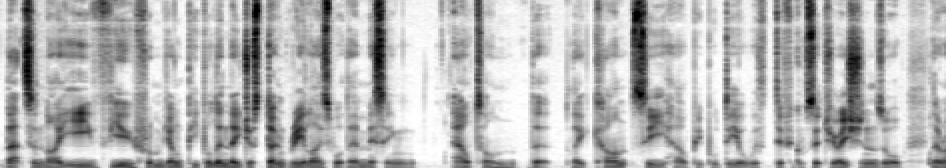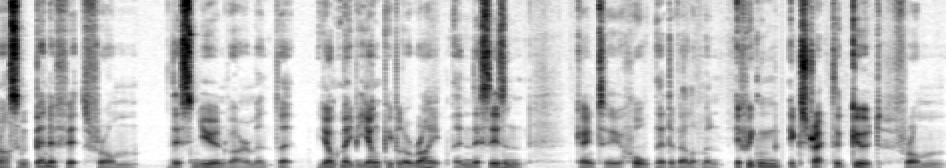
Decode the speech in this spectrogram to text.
that's a naive view from young people and they just don't realize what they're missing out on that they can't see how people deal with difficult situations or there are some benefits from this new environment that young, maybe young people are right and this isn't going to halt their development if we can extract the good from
